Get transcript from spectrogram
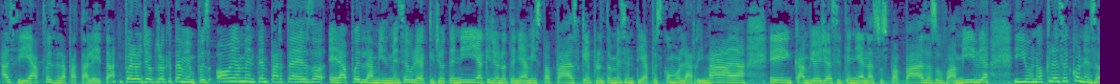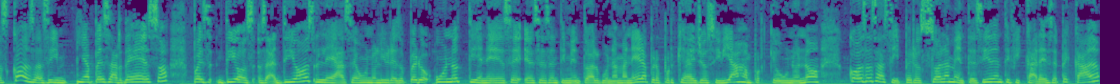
hacía pues la pataleta, pero yo creo que también pues obviamente en parte de eso era pues la misma inseguridad que yo tenía, que yo no tenía a mis papás, que de pronto me sentía pues como la rimada, eh, en cambio ellas sí tenían a sus papás, a su familia, y uno crece con esas cosas. Y, y a pesar de eso, pues Dios, o sea, Dios le hace a uno libre eso, pero uno tiene ese, ese sentimiento de alguna manera, pero porque a ellos sí viajan, porque uno no, cosas así, pero solamente es identificar ese pecado,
